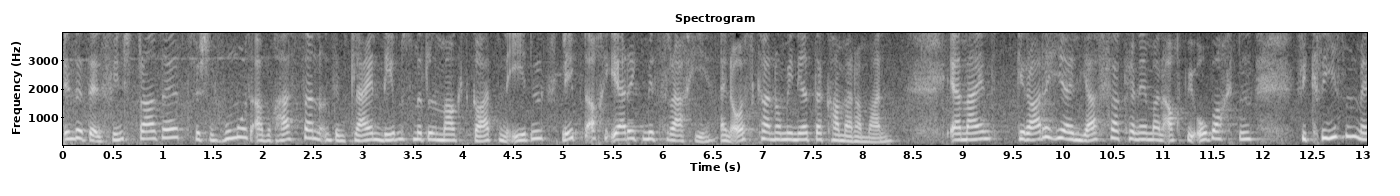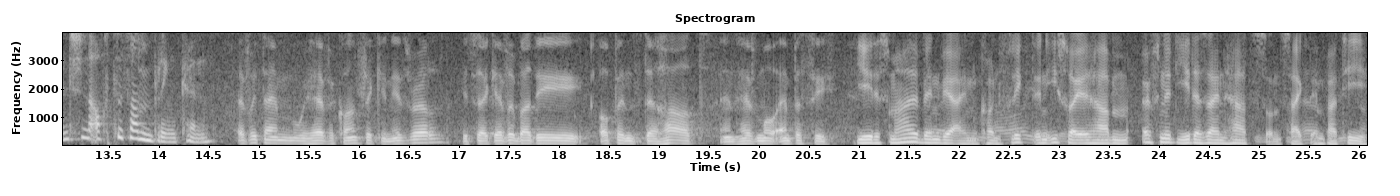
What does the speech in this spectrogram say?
In der Delfinstraße zwischen Humus Abu Hassan und dem kleinen Lebensmittelmarkt Garten Eden lebt auch Erik Mizrahi, ein Oscar-nominierter Kameramann. Er meint, gerade hier in Jaffa könne man auch beobachten, wie Krisen Menschen auch zusammenbringen können. Every time we have a conflict in Israel, it's like everybody opens their heart and have more empathy. Jedes Mal, wenn wir einen Konflikt in Israel haben, öffnet jeder sein Herz und zeigt Empathie.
